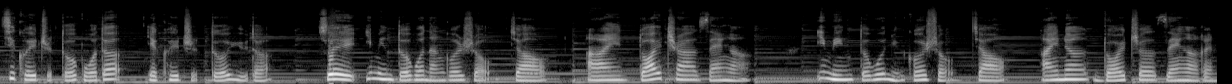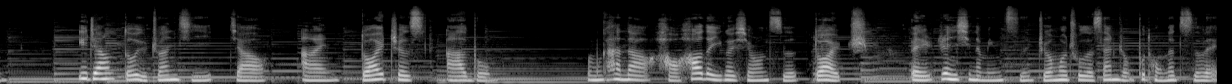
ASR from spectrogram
既可以指德国的，也可以指德语的。所以一名德国男歌手叫 ein Deutscher Sänger，一名德国女歌手叫 eine Deutsche Sängerin。一张德语专辑叫 Ein deutsches Album。我们看到，好好的一个形容词 Deutsch 被任性的名词折磨出了三种不同的词尾。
